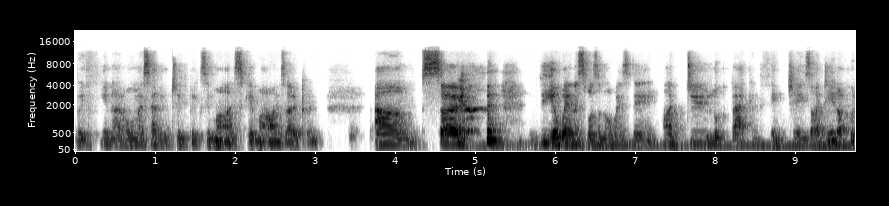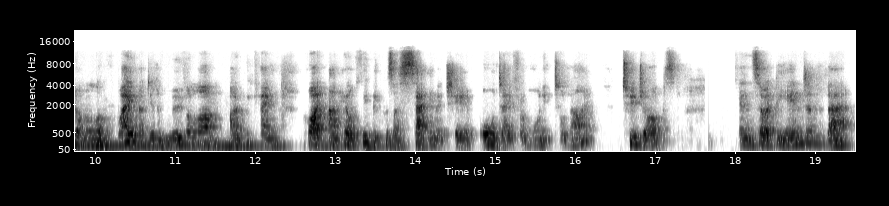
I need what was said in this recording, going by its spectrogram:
with you know almost having toothpicks in my eyes to get my eyes open um, so the awareness wasn't always there. I do look back and think, geez, I did. I put on a lot of weight. I didn't move a lot. I became quite unhealthy because I sat in a chair all day from morning till night, two jobs. And so at the end of that,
